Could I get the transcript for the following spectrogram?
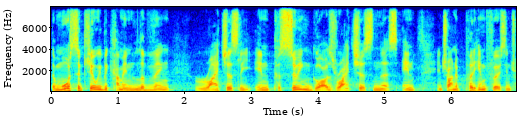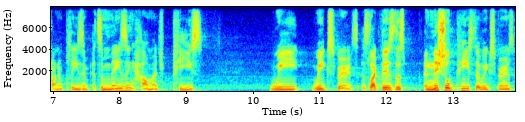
the more secure we become in living righteously, in pursuing God's righteousness, in, in trying to put Him first, in trying to please Him, it's amazing how much peace we, we experience. It's like there's this initial peace that we experience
